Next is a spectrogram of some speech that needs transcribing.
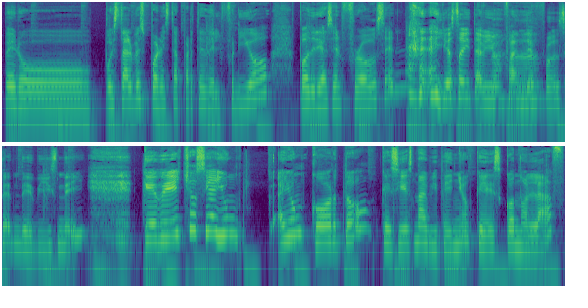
pero pues tal vez por esta parte del frío podría ser Frozen. Yo soy también fan de. Frozen de Disney. Que de hecho sí hay un, hay un corto que sí es navideño, que es con Olaf.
